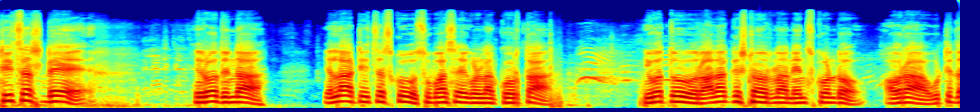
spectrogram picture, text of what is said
ಟೀಚರ್ಸ್ ಡೇ ಇರೋದ್ರಿಂದ ಎಲ್ಲ ಟೀಚರ್ಸ್ಗೂ ಶುಭಾಶಯಗಳನ್ನ ಕೋರ್ತಾ ಇವತ್ತು ರಾಧಾಕೃಷ್ಣ ಅವ್ರನ್ನ ನೆನೆಸ್ಕೊಂಡು ಅವರ ಹುಟ್ಟಿದ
